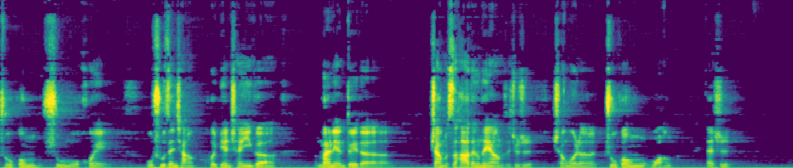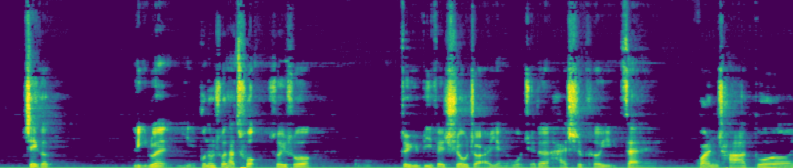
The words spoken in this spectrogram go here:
助攻数目会无数增强，会变成一个曼联队的。詹姆斯·哈登那样子，就是成为了助攻王，但是这个理论也不能说他错。所以说，对于 B 费持有者而言，我觉得还是可以在观察多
